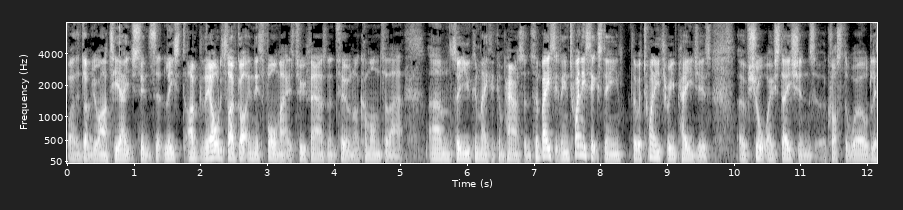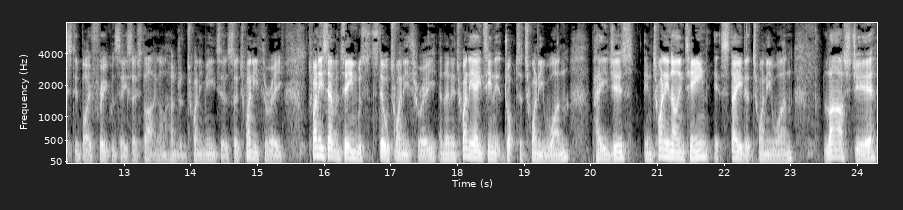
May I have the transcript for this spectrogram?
by the WRTH since at least I've, the oldest I've got in this format is 2002 and I'll come on to that um, so you can make a comparison. So basically in 2016 there were 23 pages of shortwave stations across the world listed by frequency so starting on 120 meters. So 23 2017 was still 23 and then in 2018 it dropped to 21 pages. In 2019 it stayed at 21 Last year,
